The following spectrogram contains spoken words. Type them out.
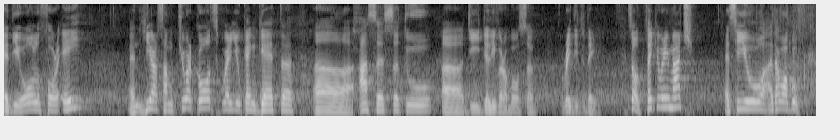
at the Hall 4A. And here are some QR codes where you can get uh, uh, access to uh, the deliverables uh, ready today. So thank you very much, and see you at our booth.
